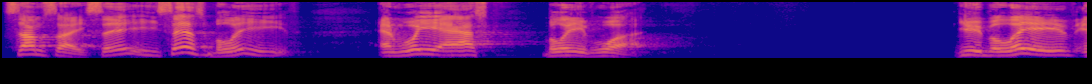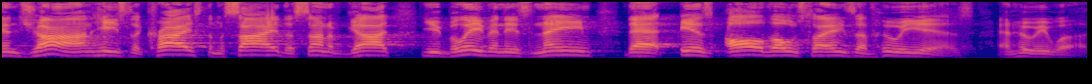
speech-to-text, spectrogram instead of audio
Some say, see, he says believe, and we ask, believe what? You believe in John, he's the Christ, the Messiah, the Son of God. You believe in his name that is all those things of who he is and who he was.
